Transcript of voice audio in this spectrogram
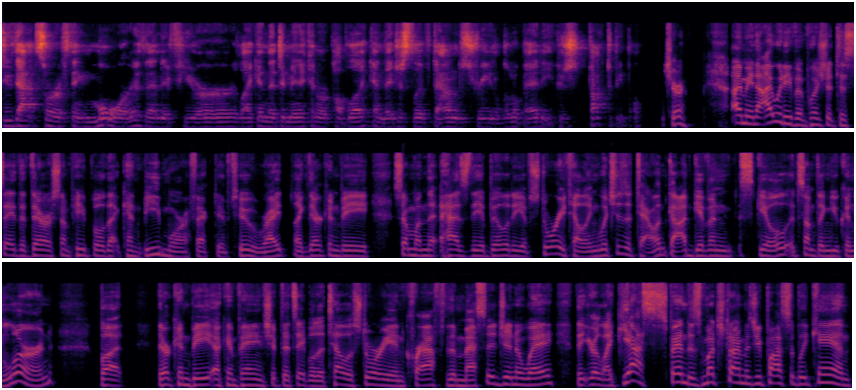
do that sort of thing more than if you're like in the Dominican Republic and they just live down the street a little bit, you could just talk to people. Sure. I mean, I would even push it to say that there are some people that can be more effective too, right? Like there can be someone that has the ability of storytelling, which is a talent, God-given skill. It's something you can learn, but there can be a companionship that's able to tell a story and craft the message in a way that you're like, yes, spend as much time as you possibly can.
